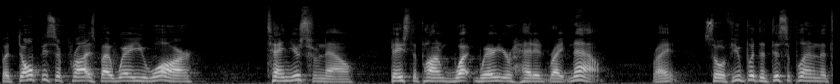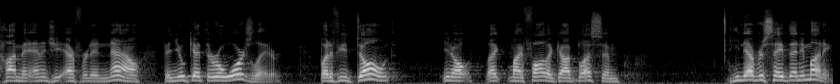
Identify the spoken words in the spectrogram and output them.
But don't be surprised by where you are 10 years from now based upon what, where you're headed right now, right? So if you put the discipline and the time and energy effort in now, then you'll get the rewards later. But if you don't, you know, like my father, God bless him, he never saved any money.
